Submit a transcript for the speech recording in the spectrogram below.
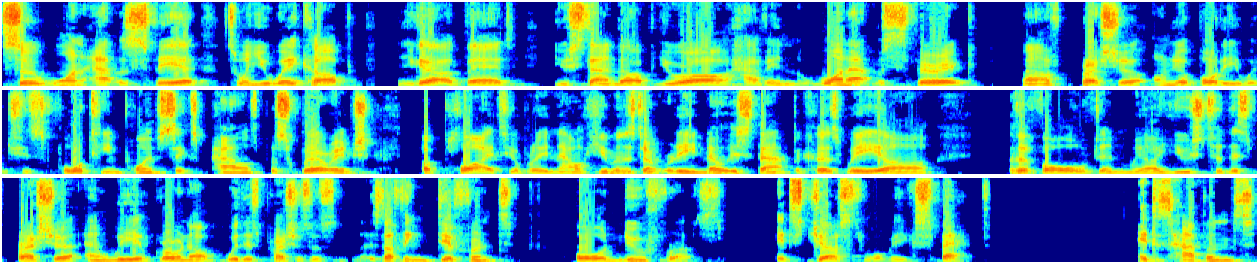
So one atmosphere, so when you wake up and you get out of bed, you stand up, you are having one atmospheric amount of pressure on your body, which is 14.6 pounds per square inch applied to your body. Now, humans don't really notice that because we are have evolved and we are used to this pressure and we have grown up with this pressure. So it's, it's nothing different or new for us. It's just what we expect. It just happens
